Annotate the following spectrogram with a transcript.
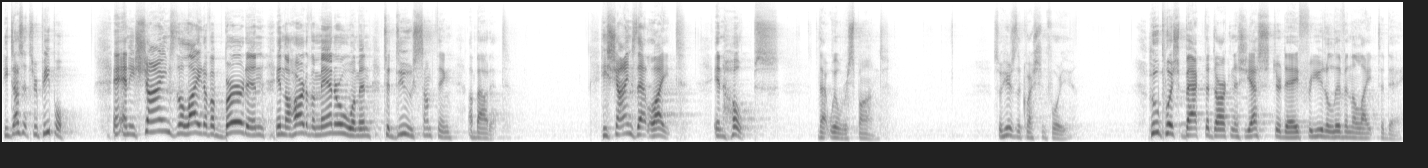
He does it through people. And He shines the light of a burden in the heart of a man or a woman to do something about it. He shines that light in hopes that will respond. So here's the question for you Who pushed back the darkness yesterday for you to live in the light today?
